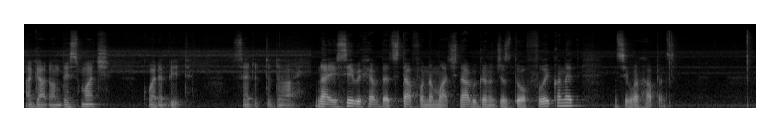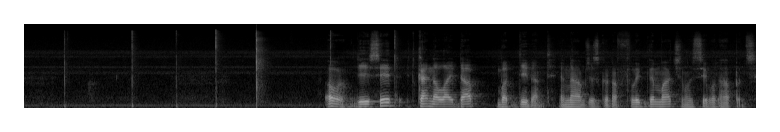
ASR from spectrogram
I got on this much? Quite a bit set it to dry. Now you see we have that stuff on the match. Now we're gonna just do a flick on it and see what happens. Oh, do you see it? It kinda light up but didn't. And now I'm just gonna flick the match and let's see what happens.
